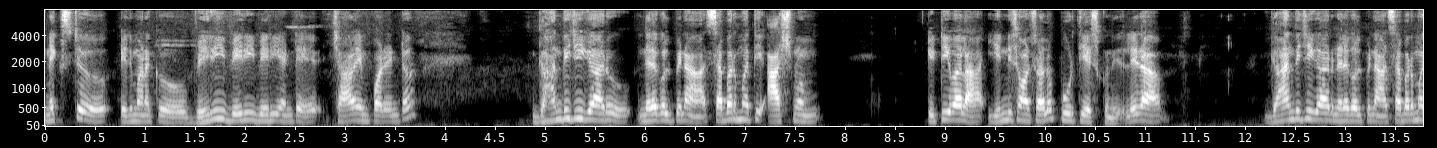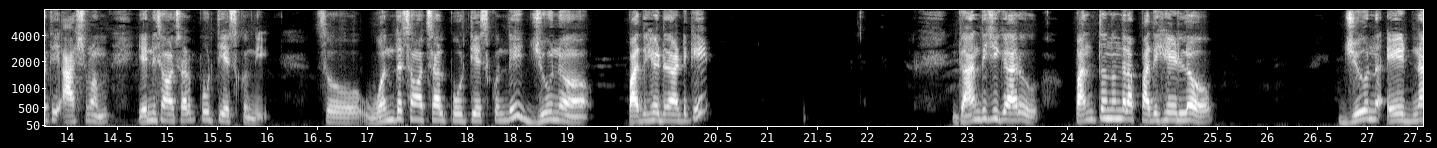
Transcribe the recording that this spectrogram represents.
నెక్స్ట్ ఇది మనకు వెరీ వెరీ వెరీ అంటే చాలా ఇంపార్టెంట్ గాంధీజీ గారు నెలకొల్పిన సబర్మతి ఆశ్రమం ఇటీవల ఎన్ని సంవత్సరాలు పూర్తి చేసుకుంది? లేదా గాంధీజీ గారు నెలకొల్పిన సబర్మతి ఆశ్రమం ఎన్ని సంవత్సరాలు పూర్తి చేసుకుంది? సో వంద సంవత్సరాలు పూర్తి చేసుకుంది జూన్ పదిహేడు నాటికి. గాంధీజీ గారు పంతొమ్మిది వందల పదిహేడులో జూన్ ఏడున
